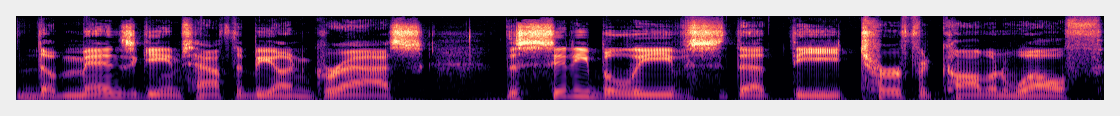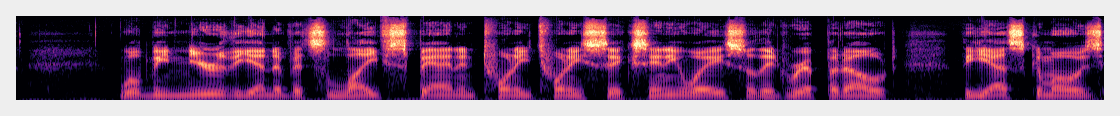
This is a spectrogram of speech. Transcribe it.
The men's games have to be on grass the city believes that the turf at commonwealth will be near the end of its lifespan in 2026 anyway, so they'd rip it out. The Eskimos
